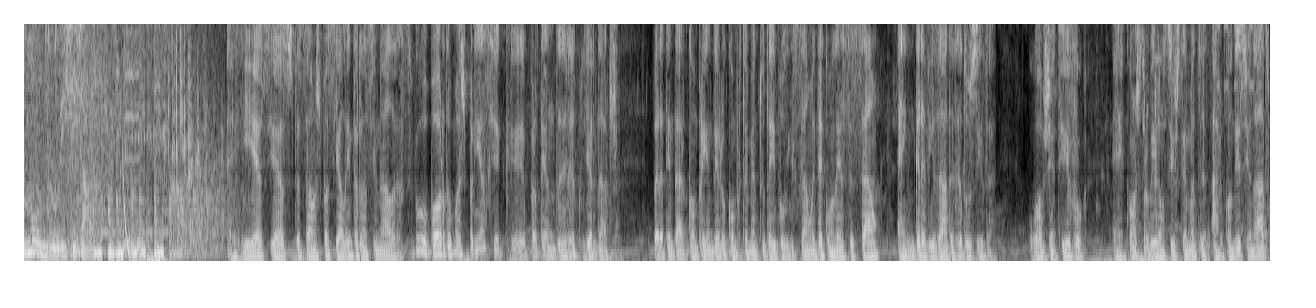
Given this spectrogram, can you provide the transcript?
Mundo Digital. A ISS, Estação Espacial Internacional, recebeu a bordo uma experiência que pretende recolher dados para tentar compreender o comportamento da ebulição e da condensação em gravidade reduzida. O objetivo é construir um sistema de ar-condicionado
